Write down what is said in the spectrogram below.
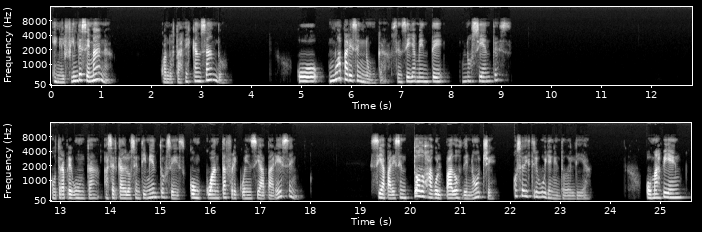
En el fin de semana, cuando estás descansando. O no aparecen nunca, sencillamente no sientes. Otra pregunta acerca de los sentimientos es, ¿con cuánta frecuencia aparecen? Si aparecen todos agolpados de noche o se distribuyen en todo el día. O más bien,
